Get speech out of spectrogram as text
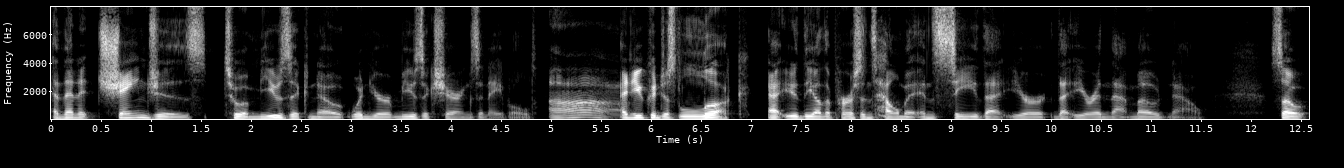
And then it changes to a music note when your music sharing's enabled ah and you could just look at you, the other person's helmet and see that you're that you're in that mode now. So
